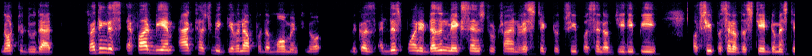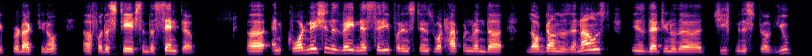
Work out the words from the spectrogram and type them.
not to do that. So i think this frbm act has to be given up for the moment you know because at this point it doesn't make sense to try and restrict to 3% of gdp or 3% of the state domestic product you know uh, for the states and the center uh, and coordination is very necessary. For instance, what happened when the lockdown was announced is that you know the chief minister of UP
